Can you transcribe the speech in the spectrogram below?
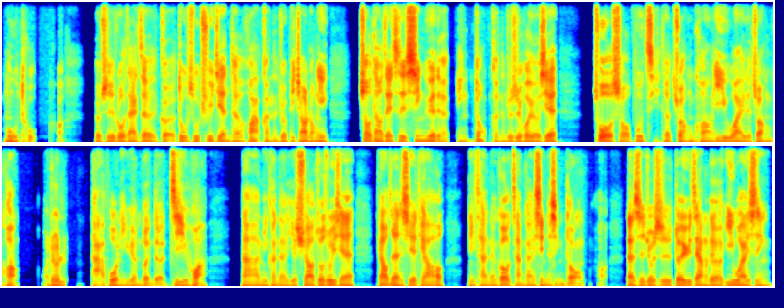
木土，哦，就是落在这个度数区间的话，可能就比较容易受到这次新月的引动，可能就是会有一些措手不及的状况、意外的状况，我就打破你原本的计划。那你可能也需要做出一些调整、协调，你才能够展开新的行动。哦，但是就是对于这样的意外性，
